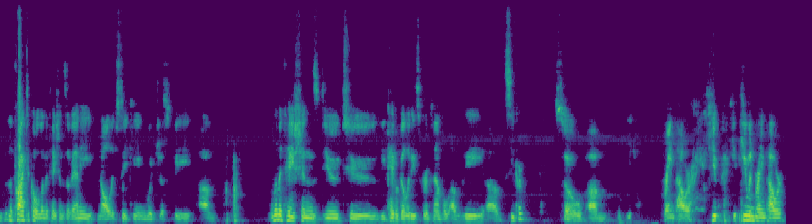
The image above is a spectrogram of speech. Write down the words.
the practical limitations of any knowledge seeking would just be um, limitations due to the capabilities, for example, of the uh, seeker. So, um, brain power, human brain power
